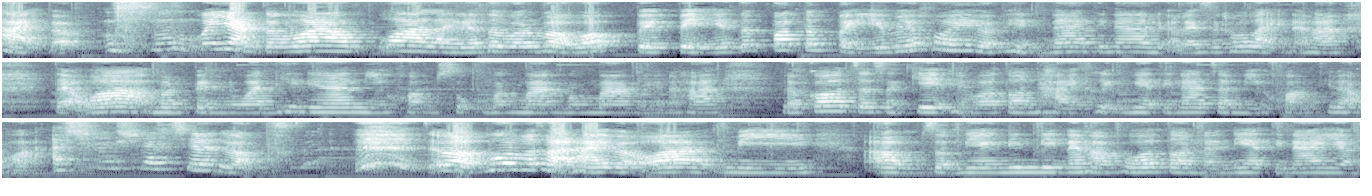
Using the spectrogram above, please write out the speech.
ถ่ายแบบ ไม่อยากจะว่าว่าอะไรนะแต่มันแบบว่าเป๋ๆตะปัดตะเป๋ไม่ค่อยแบบเห็นหน้าตินาหรืออะไรสักเท่าไหร่นะคะ แต่ว่ามันเป็นวันที่ตินามีความสุขมากๆมากๆเลยนะคะ แล้วก็จะสังเกตเห็นว่าตอนท้ายคลิปเนี่ยตินาจะมีความที่แบบว่าอะใช่ใช่ใช่แบบ จะแบบพูดภาษาไทยแบบว่ามีเอิ่มสำเนียงนิดๆนะคะ เพราะว่าตอนนั้นเนี่ยติน่ายัง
